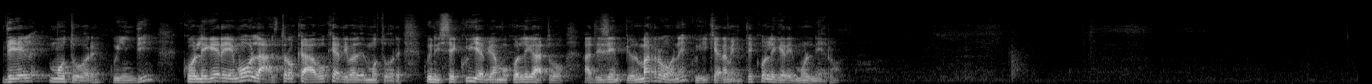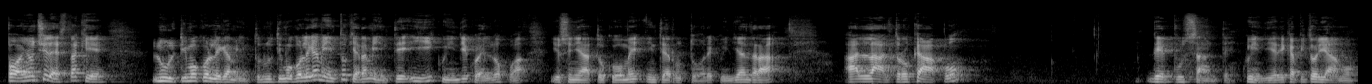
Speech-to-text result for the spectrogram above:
del motore. Quindi collegheremo l'altro cavo che arriva del motore. Quindi se qui abbiamo collegato ad esempio il marrone qui chiaramente collegheremo il nero. Poi non ci resta che l'ultimo collegamento. L'ultimo collegamento chiaramente I, quindi è quello qua, io ho segnato come interruttore, quindi andrà all'altro capo del pulsante. Quindi ricapitoliamo.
